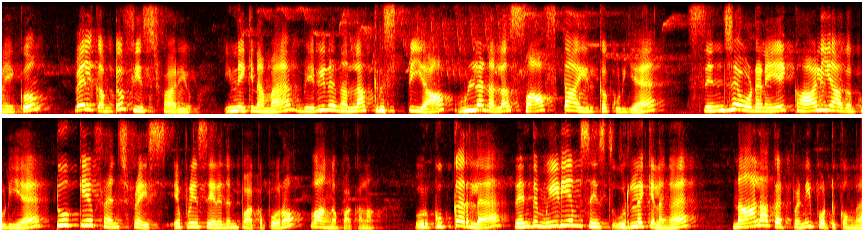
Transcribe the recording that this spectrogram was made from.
வலைக்கும் welcome to feast for you இன்னைக்கு நம்ம வெளியில நல்லா கிறிஸ்பியா உள்ள நல்லா சாஃப்டா இருக்கக்கூடிய செஞ்ச உடனேயே காலியாகக்கூடிய டூ கே ஃப்ரெஞ்ச் ஃப்ரைஸ் எப்படி செய்யறதுன்னு பார்க்க போறோம். வாங்க பார்க்கலாம். ஒரு குக்கர்ல ரெண்டு மீடியம் சைஸ் உருளைக்கிழங்க நாலா கட் பண்ணி போட்டுக்கோங்க.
